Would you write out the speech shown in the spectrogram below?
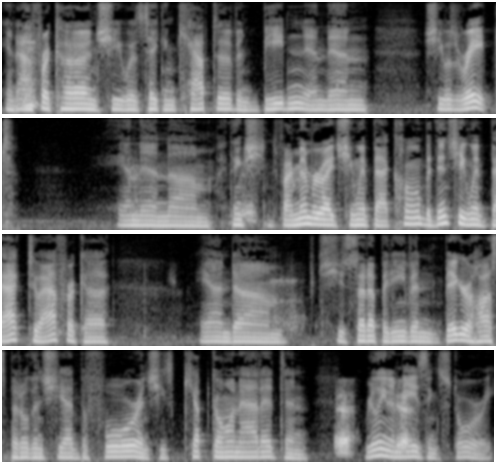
in mm. Africa and she was taken captive and beaten, and then she was raped. And then um, I think, she, if I remember right, she went back home, but then she went back to Africa and um, she set up an even bigger hospital than she had before, and she's kept going at it. And Yeah. really an Yeah. amazing story.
